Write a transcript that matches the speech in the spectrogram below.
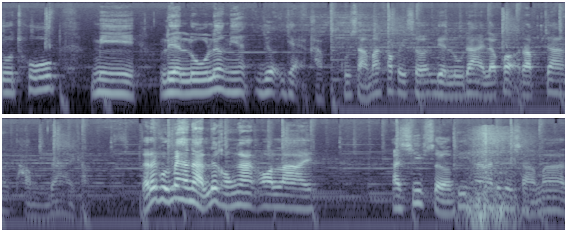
YouTube มีเรียนรู้เรื่องนี้เยอะแยะครับ คุณสามารถเข้าไปเซิร์ชเรียนรู้ได้ แล้วก็รับจ้างทำได้ครับ แต่ถ้าคุณไม่ถนัดเรื่องของงานออนไลน์ อาชีพเสริมที่ 5 ที่คุณสามารถ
